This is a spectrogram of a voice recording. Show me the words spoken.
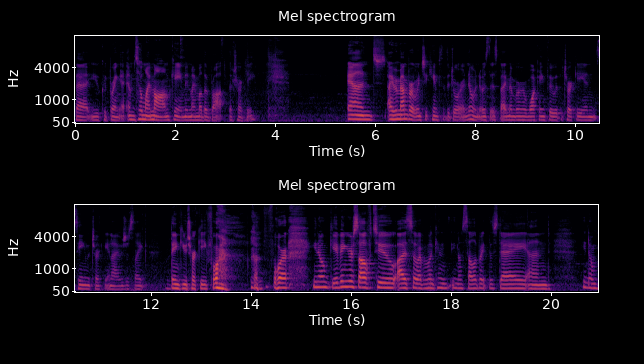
that you could bring it, and so my mom came and my mother brought the turkey. And I remember when she came through the door, and no one knows this, but I remember her walking through with the turkey and seeing the turkey, and I was just like, "Thank you, turkey, for for you know giving yourself to us so everyone can you know celebrate this day. And you know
